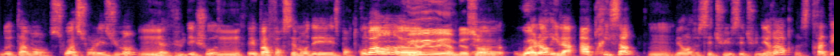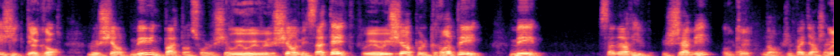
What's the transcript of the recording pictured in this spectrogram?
notamment soit sur les humains, il a vu des choses, Mhm. et pas forcément des sports de combat, hein, Oui, euh, oui, oui, bien sûr. euh, ou alors il a appris ça, Mm. mais c'est une, erreur stratégique. technique. D'accord. Le chien met une patte hein, sur le chien. Oui, oui, Le chien met sa tête. Oui, le chien peut le grimper. Mais ça n'arrive jamais. Enfin, non, je vais pas dire jamais.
